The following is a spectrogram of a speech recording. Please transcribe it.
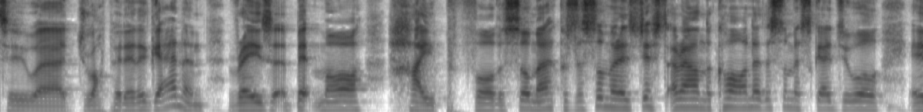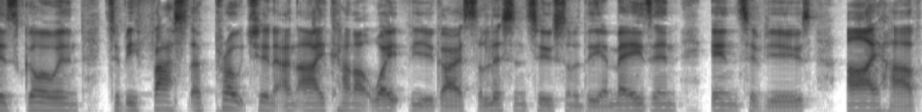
to uh, drop it in again and raise it a bit more hype for the summer because the summer is just around the corner. The summer schedule is going to be fast approaching, and I cannot wait for you guys to listen to some of the amazing interviews I have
